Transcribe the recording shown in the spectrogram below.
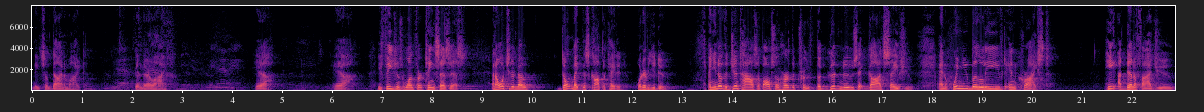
need some dynamite in their life? Yeah. Yeah. Ephesians 1:13 says this. And I want you to know don't make this complicated whatever you do. And you know the Gentiles have also heard the truth, the good news that God saves you. And when you believed in Christ, he identified you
